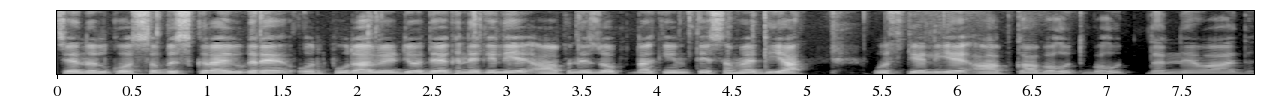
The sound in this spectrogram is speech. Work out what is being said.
चैनल को सब्सक्राइब करें और पूरा वीडियो देखने के लिए आपने जो अपना कीमती समय दिया, उसके लिए आपका बहुत बहुत धन्यवाद।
